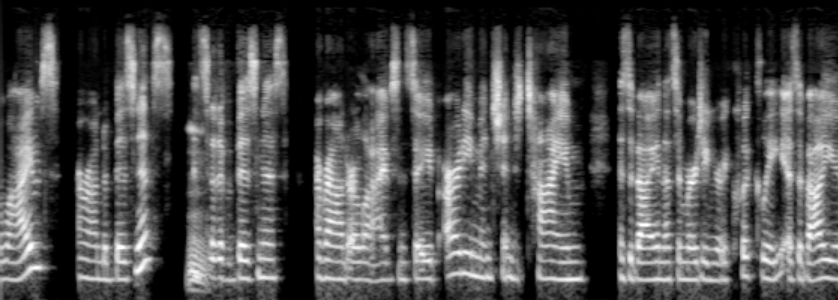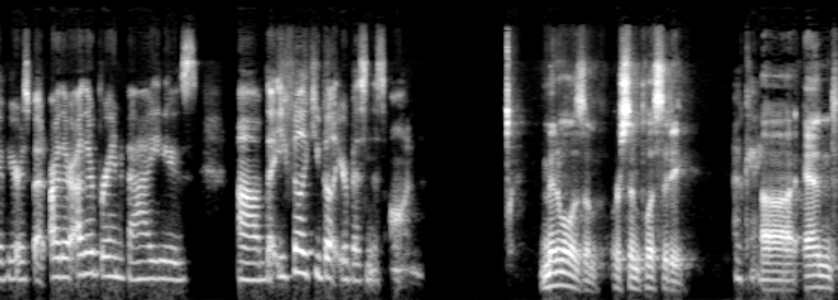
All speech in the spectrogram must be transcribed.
lives around a business mm. instead of a business around our lives. And so you've already mentioned time as a value, and that's emerging very quickly as a value of yours. But are there other brand values um, that you feel like you built your business on? Minimalism or simplicity. Okay. Uh, and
